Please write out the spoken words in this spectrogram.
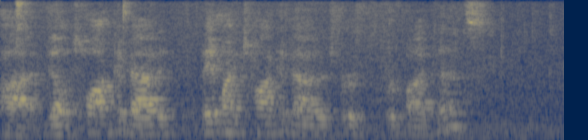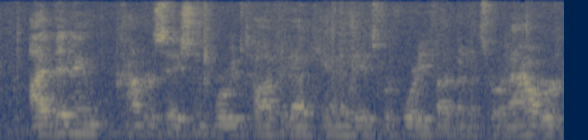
Uh, they'll talk about it. They might talk about it for, for five minutes. I've been in conversations where we've talked about candidates for forty-five minutes or an hour,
